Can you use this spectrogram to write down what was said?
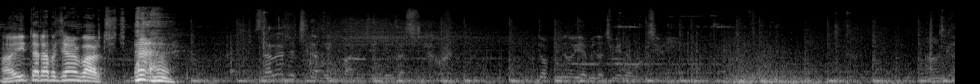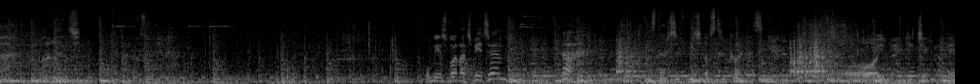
No i teraz będziemy walczyć. mieczem? Tak, wystarczy wbić ostry koniec, nie? Oj, będzie ciekawie.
